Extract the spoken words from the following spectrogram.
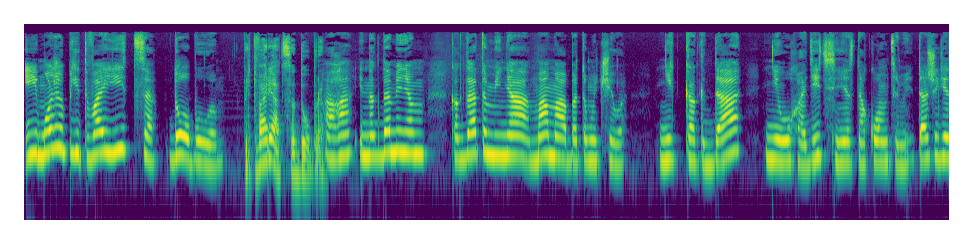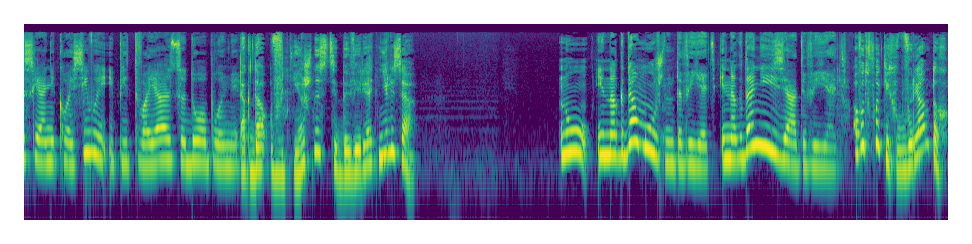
и может притвориться добрым. Притворяться добрым. Ага, иногда меня, когда-то меня мама об этом учила. Никогда не уходить с незнакомцами, даже если они красивые и притворяются добрыми. Тогда внешности доверять нельзя. Ну, иногда можно доверять, иногда нельзя доверять. А вот в каких вариантах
